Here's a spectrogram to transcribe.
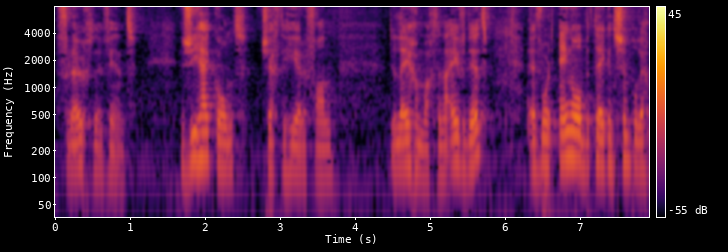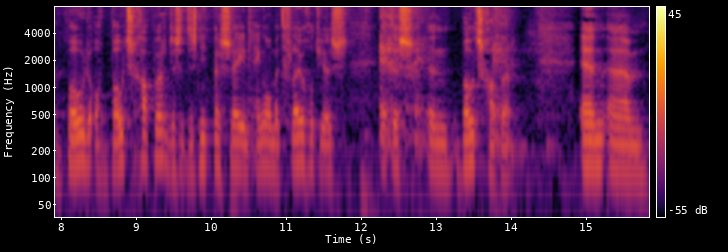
vreugde vindt. Zie, hij komt, zegt de Heere van de legermachten. Nou, even dit. Het woord engel betekent simpelweg bode of boodschapper. Dus het is niet per se een engel met vleugeltjes. Het is een boodschapper. En um,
